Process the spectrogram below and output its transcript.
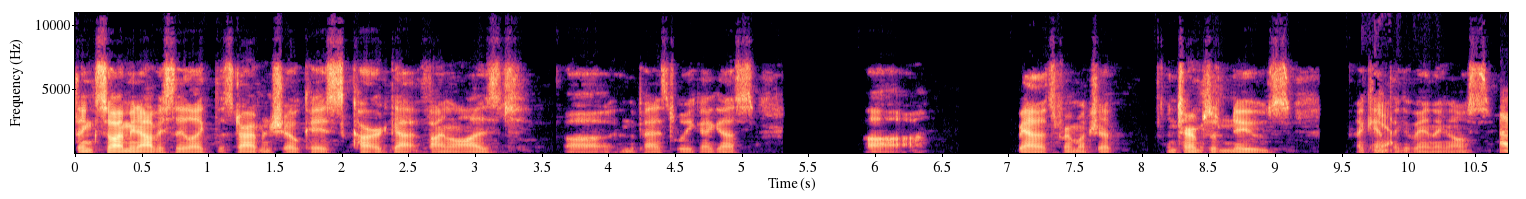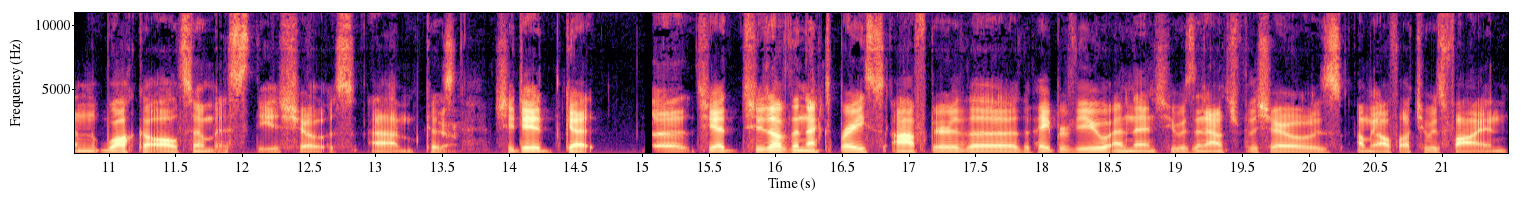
think so. I mean, obviously, like the Starman Showcase card got finalized uh, in the past week, I guess. Uh, yeah, that's pretty much it in terms of news. I can't Yeah. think of anything else. And Waka also missed these shows because she did get she had she'd have the next brace after the the pay per view, and then she was announced for the shows, and we all thought she was fine,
